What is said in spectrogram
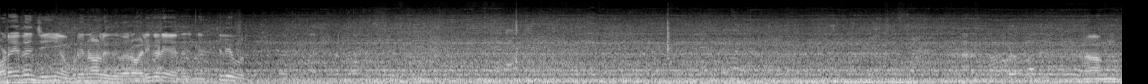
உடைய தான் செய்யும் எப்படினாலும் இது வேற வழி கிடையாது. நெத்திலே ஒரு ஆமாம்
